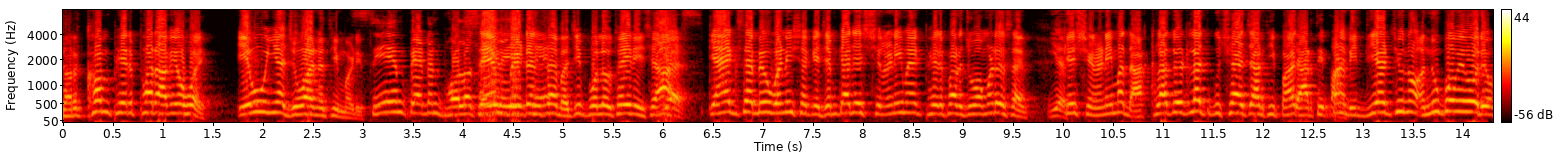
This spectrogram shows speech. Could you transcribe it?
ધરખમ ફેરફાર આવ્યો હોય એવું અહીંયા જોવા નથી મળ્યું. Same pattern follow same pattern સાહેબ હજી ફોલો થઈ રહી છે. ક્યાંક સાહેબ એવું બની શકે જેમ કે આજે શ્રેણીમાં એક ફેરફાર જોવા મળ્યો સાહેબ કે શ્રેણીમાં દાખલા તો એટલા જ પૂછ્યા ચારથી પાંચ ચારથી પણ વિદ્યાર્થીઓનો અનુભવ એવો રહ્યો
